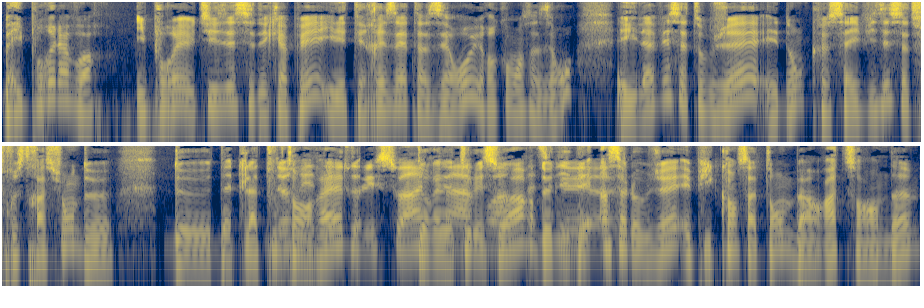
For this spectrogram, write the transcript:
bah, il pourrait l'avoir. Il pourrait utiliser ses DKP, il était reset à zéro, il recommence à zéro, et il avait cet objet, et donc ça évitait cette frustration de de d'être là tout le de temps en raider raid, tous les soirs, de raider tous les soirs, de nider euh, un seul objet, et puis quand ça tombe, ben on rate son random,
